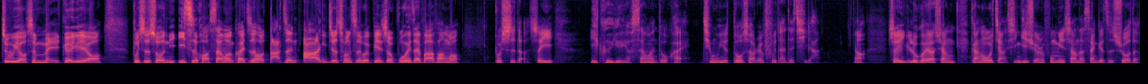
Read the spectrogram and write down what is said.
注意哦，是每个月哦，不是说你一次花三万块之后打针啊，你就从此会变瘦，不会再发胖哦，不是的，所以一个月要三万多块。请问有多少人负担得起啊？啊，所以如果要像刚刚我讲《经济学人》封面上的三个字说的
